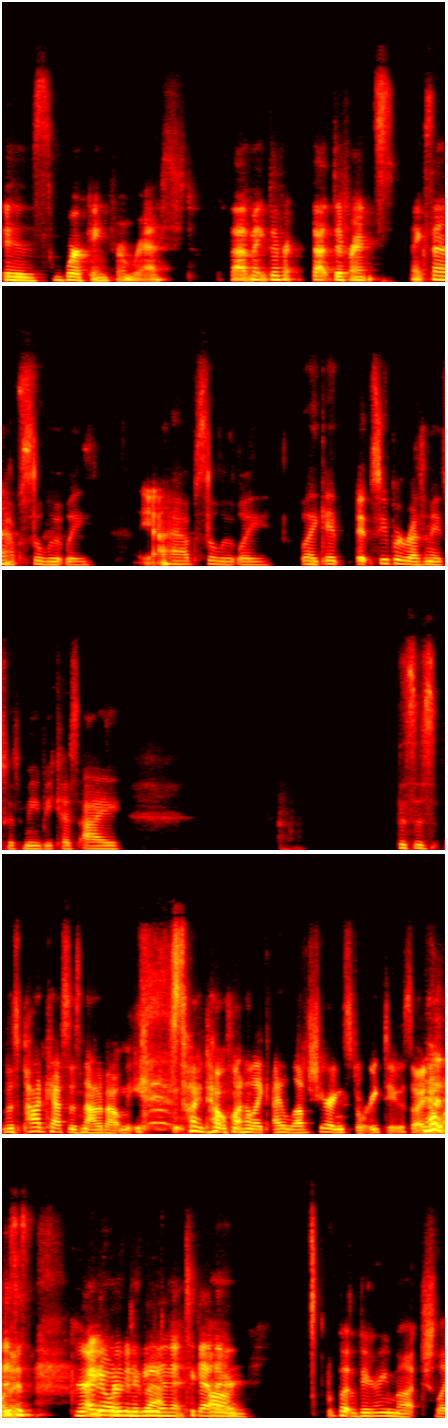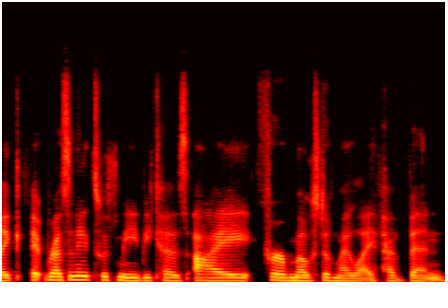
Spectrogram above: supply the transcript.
is working from rest that make different that difference makes sense. Absolutely. Yeah. Absolutely. Like it it super resonates with me because i this is this podcast is not about me. So i don't want to like i love sharing story too so i don't no, wanna, is great. we're going to be that. in it together. Um, but very much like it resonates with me because i for most of my life have been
